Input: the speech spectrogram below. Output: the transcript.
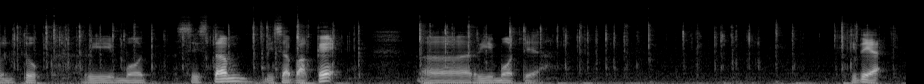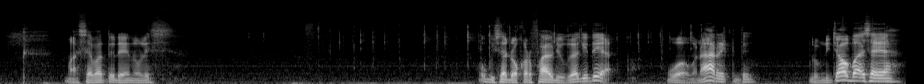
untuk remote system bisa pakai uh, remote ya gitu ya. Mas siapa tuh yang nulis? Oh bisa docker file juga gitu ya? Wow menarik itu belum dicoba saya.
